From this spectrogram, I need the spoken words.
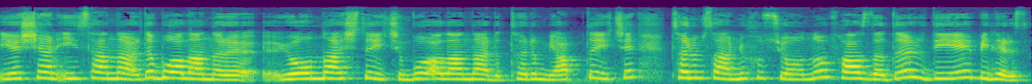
yaşayan insanlar da bu alanlara yoğunlaştığı için, bu alanlarda tarım yaptığı için tarımsal nüfus yoğunluğu fazladır diyebiliriz.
